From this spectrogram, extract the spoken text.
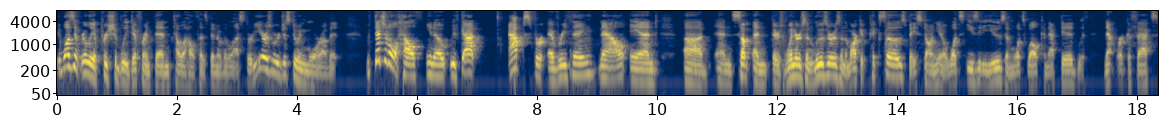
It wasn't really appreciably different than telehealth has been over the last 30 years. We were just doing more of it. With digital health, you know, we've got apps for everything now and uh, and some and there's winners and losers and the market picks those based on you know what's easy to use and what's well connected with network effects.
